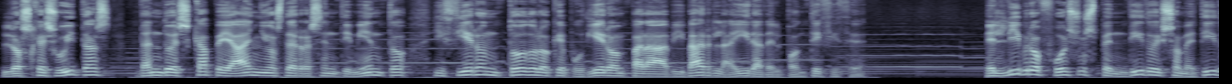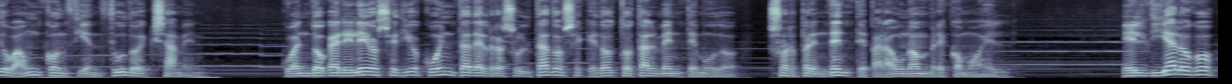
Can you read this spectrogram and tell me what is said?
Los jesuitas, dando escape a años de resentimiento, hicieron todo lo que pudieron para avivar la ira del pontífice. El libro fue suspendido y sometido a un concienzudo examen. Cuando Galileo se dio cuenta del resultado se quedó totalmente mudo, sorprendente para un hombre como él. El diálogo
